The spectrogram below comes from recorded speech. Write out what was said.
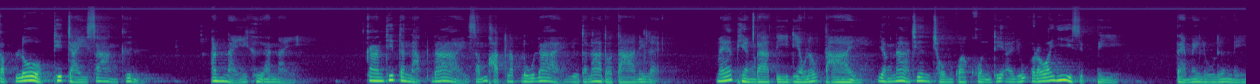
กับโลกที่ใจสร้างขึ้น อันไหนคืออันไหน การที่ตระหนักได้สัมผัสรับรู้ได้อยู่ต่อหน้าต่อตานี่แหละ แม้เพียงราตรีเดียวแล้วตาย ยังน่าชื่นชมกว่าคนที่อายุร้อยยี่สิบปี แต่ไม่รู้เรื่องนี้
